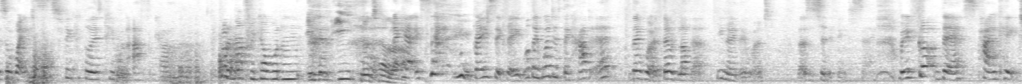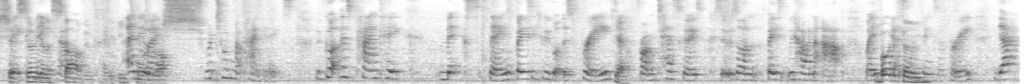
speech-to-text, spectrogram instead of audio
it's a waste. Think of all those people in Africa. But in Africa, wouldn't even eat Nutella. Okay, so basically, well, they would if they had it. They would. They would love it. You know they would. That's a silly thing to say. We've got this pancake shake They're still gonna starve if they eat Anyway, shh, we're talking about pancakes. We've got this pancake mix thing. Basically, we got this free Yeah. from Tesco's because it was on. Basically, we have an app where you can get some things for free. Yeah.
